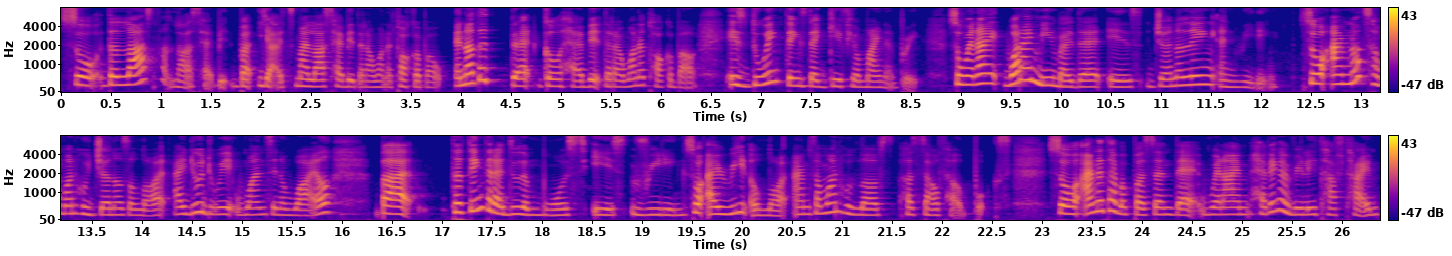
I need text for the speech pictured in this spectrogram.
So the last not last habit, but yeah, it's my last habit that I want to talk about. Another that girl habit that I want to talk about is doing things that give your mind a break. So when I what I mean by that is journaling and reading. So I'm not someone who journals a lot. I do do it once in a while, but the thing that I do the most is reading. So I read a lot. I'm someone who loves her self help books. So I'm the type of person that when I'm having a really tough time,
